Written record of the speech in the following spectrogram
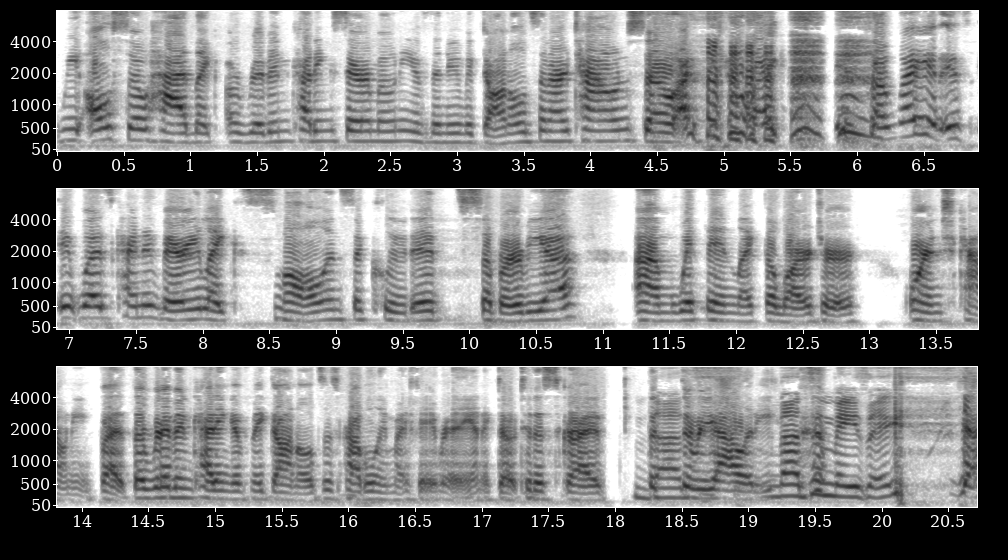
We also had like a ribbon cutting ceremony of the new McDonald's in our town. So I feel like in some way it is it was kind of very like small and secluded suburbia um, within like the larger Orange County. But the ribbon cutting of McDonald's is probably my favorite anecdote to describe the, the reality. That's amazing. yeah.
